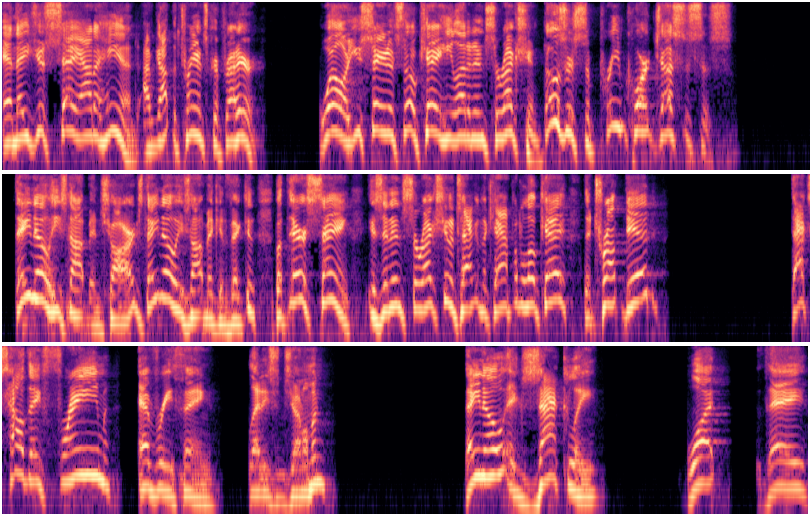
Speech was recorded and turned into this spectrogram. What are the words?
and they just say out of hand, I've got the transcript right here. Well, are you saying it's okay he led an insurrection? Those are Supreme Court justices. They know he's not been charged. They know he's not been convicted. But they're saying, is an insurrection attacking the Capitol okay that Trump did? That's how they frame everything, ladies and gentlemen. They know exactly what they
